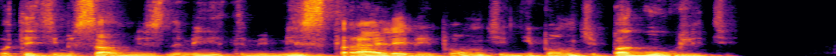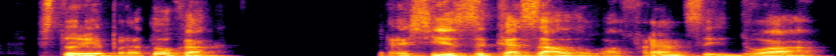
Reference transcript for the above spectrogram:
Вот этими самыми знаменитыми мистралями, помните? Не помните? Погуглите. История про то, как Россия заказала во Франции два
